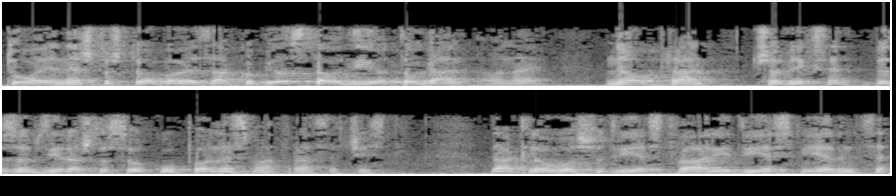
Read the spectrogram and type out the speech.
To je nešto što je obaveza. Ako bi ostao dio toga onaj neopran, čovjek se, bez obzira što se okupao, ne smatra se čisti. Dakle, ovo su dvije stvari, dvije smjernice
